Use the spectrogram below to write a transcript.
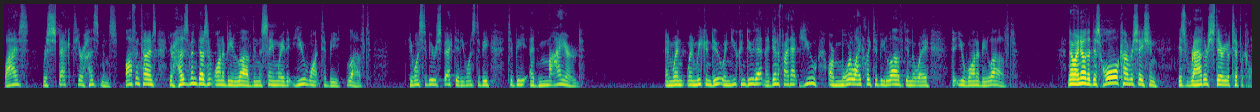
Wives, respect your husbands. Oftentimes, your husband doesn't want to be loved in the same way that you want to be loved. He wants to be respected, he wants to be, to be admired. And when, when we can do, when you can do that and identify that, you are more likely to be loved in the way that you want to be loved. Now, I know that this whole conversation is rather stereotypical.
